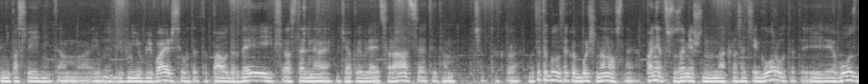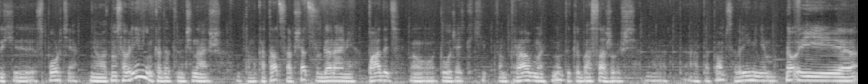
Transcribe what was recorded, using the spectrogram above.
а не последний, там, и вот ты в нее вливаешься, вот это Powder Day и все остальное, у тебя появляется рация, ты там что-то такое. Вот это было такое больше наносное. Понятно, что замешано на красоте гор, вот это и воздухе, и спорте. Вот. Но со временем, когда ты начинаешь там кататься, общаться с горами, падать, вот, получать какие-то там травмы, ну, ты как бы осаживаешься. Вот. А потом со временем... Ну, и э,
